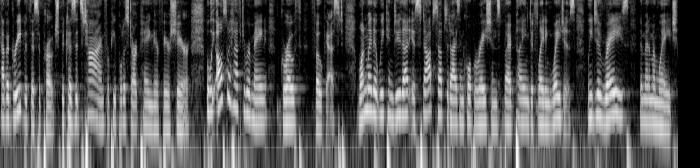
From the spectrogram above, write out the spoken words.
have agreed with this approach because it's time for people to start paying their fair share. But we also have to remain growth focused. One way that we can do that is stop subsidizing corporations by paying deflating wages. We need to raise the minimum wage,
